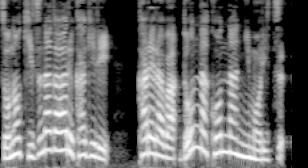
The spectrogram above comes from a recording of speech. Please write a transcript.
その絆がある限り、彼らはどんな困難にも立つ、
